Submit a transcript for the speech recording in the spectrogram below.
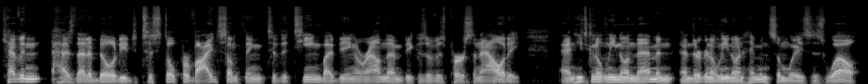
Kevin has that ability to, to still provide something to the team by being around them because of his personality, and he's going to lean on them, and, and they're going to lean on him in some ways as well.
